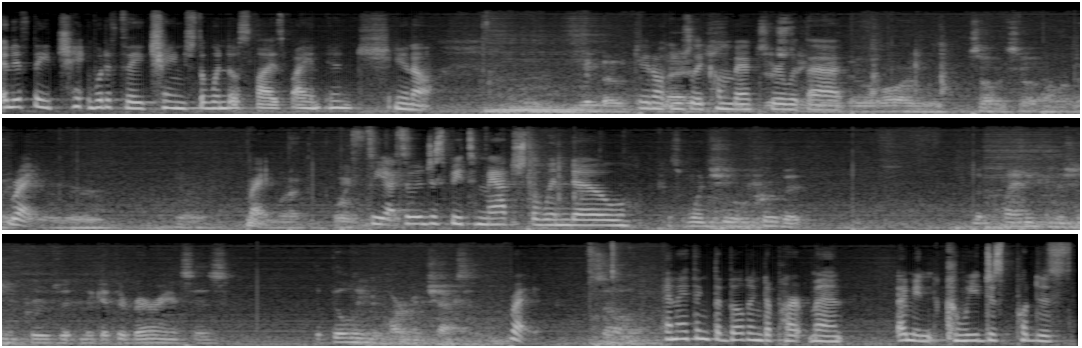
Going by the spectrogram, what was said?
and if they change, what if they change the window size by an inch, you know? window. They don't usually come back through with that. existing window On so-and-so elevation. Right. Or, you know, Right. we'll have to point So yeah, so it would just be to match the window, Because once you approve it, the planning commission approves it and they get their variances, the building department checks it. right. So And I think the building department, I mean, can we just put this,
